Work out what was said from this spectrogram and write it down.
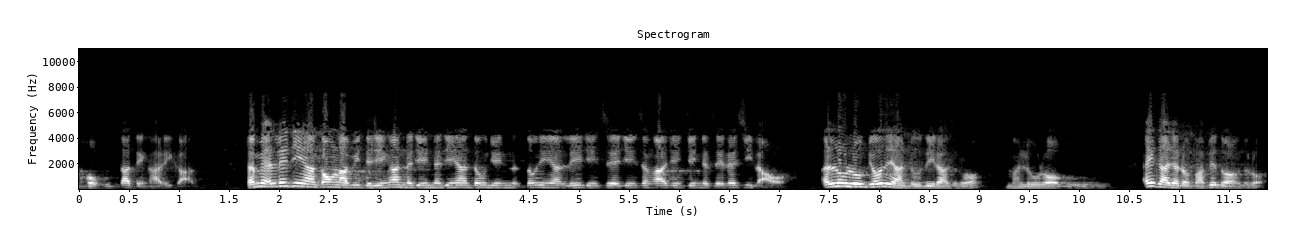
မဟုတ်ဘူးတသင်္ကာရိက ဒါပေမဲ့အလေးကျင့်ကကောင်းလာပြီတစ်ချိန်ကနှစ်ချိန်နှစ်ချိန်ကသုံးချိန်သုံးချိန်ကလေးချိန်ဆယ်ချိန်15ချိန်ချိန်20လည်းရှိလာအောင်အလိုလိုပြောစရာလိုသေးတာဆိုတော့မလိုတော့ဘူးအဲ့ခါကျတော့ဘာဖြစ်သွားအောင်ဆိုတော့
